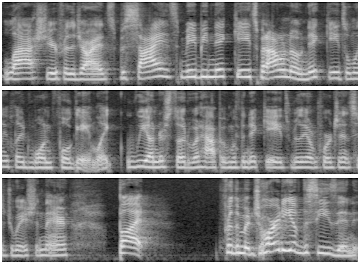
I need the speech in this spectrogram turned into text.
last year for the Giants, besides maybe Nick Gates. But I don't know. Nick Gates only played one full game. Like, we understood what happened with the Nick Gates, really unfortunate situation there. But for the majority of the season,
